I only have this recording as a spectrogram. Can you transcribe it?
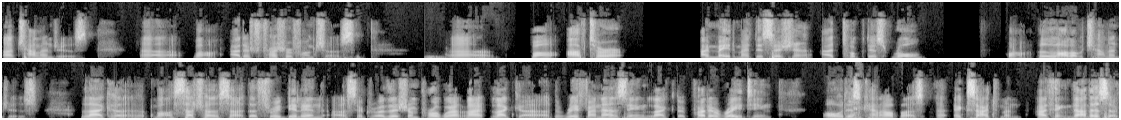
uh, challenges, uh, well, at the treasury functions. Uh, well, after I made my decision, I took this role. Well, a lot of challenges, like uh, well, such as uh, the three billion securitization program, like like the refinancing, like the credit rating, all this kind of excitement. I think that is a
